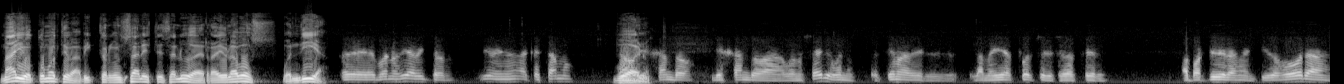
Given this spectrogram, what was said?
Mario, ¿cómo te va? Víctor González te saluda de Radio La Voz. Buen día. Eh, buenos días, Víctor. Bien, acá estamos. Bueno. Viajando, viajando a Buenos Aires. Bueno, el tema de la medida de esfuerzo que se va a hacer a partir de las 22 horas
